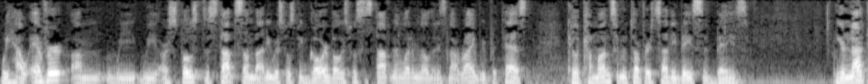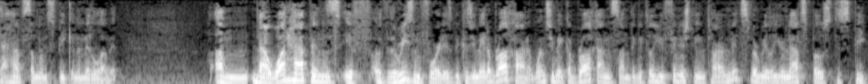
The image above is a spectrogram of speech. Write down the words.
We, however, um, we we are supposed to stop somebody. We're supposed to be gored, but we're supposed to stop them and let them know that it's not right. We protest. You're not to have someone speak in the middle of it. Um, now, what happens if uh, the reason for it is because you made a bracha on it? Once you make a bracha on something, until you finish the entire mitzvah, really, you're not supposed to speak.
